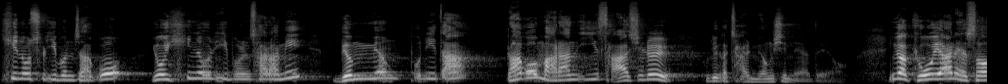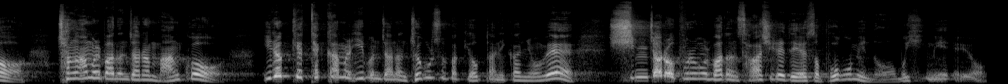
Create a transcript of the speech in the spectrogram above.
흰 옷을 입은 자고 요 흰 옷을 입은 사람이 몇 명뿐이다 라고 말한 이 사실을 우리가 잘 명심해야 돼요. 그러니까 교회 안에서 청함을 받은 자는 많고 이렇게 택함을 입은 자는 적을 수밖에 없다니까요. 왜 신자로 부름을 받은 사실에 대해서 복음이 너무 희미해요.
